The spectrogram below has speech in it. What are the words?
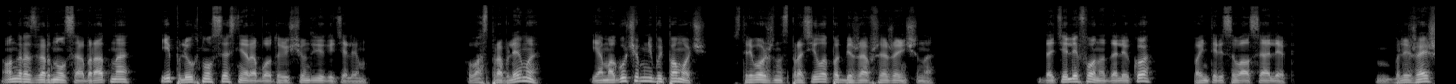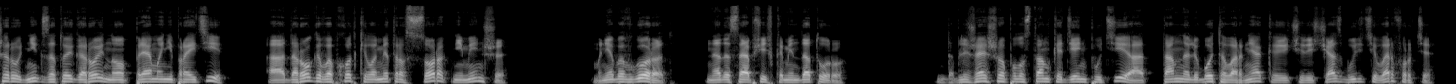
он развернулся обратно и плюхнулся с неработающим двигателем. «У вас проблемы? Я могу чем-нибудь помочь?» — встревоженно спросила подбежавшая женщина. «До телефона далеко?» — поинтересовался Олег. «Ближайший рудник за той горой, но прямо не пройти, а дорога в обход километров сорок, не меньше. Мне бы в город. Надо сообщить в комендатуру. До ближайшего полустанка день пути, а там на любой товарняк, и через час будете в Эрфурте.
